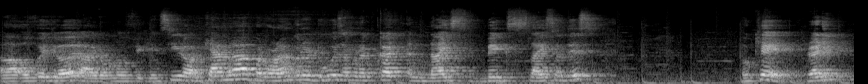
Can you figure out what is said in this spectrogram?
uh, over here. I don't know if you can see it on camera, but what I'm going to do is I'm going to cut a nice big slice of this. Okay, ready?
